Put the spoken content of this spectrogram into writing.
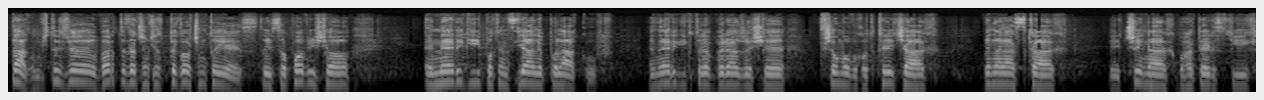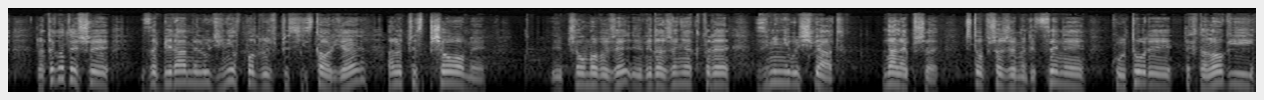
Tak, myślę, że warto zacząć od tego, o czym to jest. To jest opowieść o energii i potencjale Polaków. Energii, która wyraża się w przełomowych odkryciach, wynalazkach, czynach bohaterskich. Dlatego też y, zabieramy ludzi nie w podróż przez historię, ale przez przełomy. y, Przełomowe rze- wydarzenia, które zmieniły świat na lepsze. Czy to w obszarze medycyny, kultury, technologii,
